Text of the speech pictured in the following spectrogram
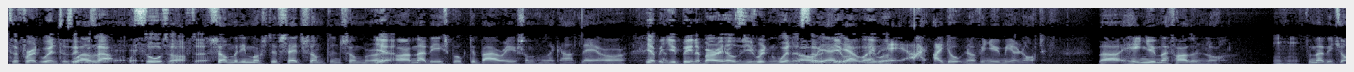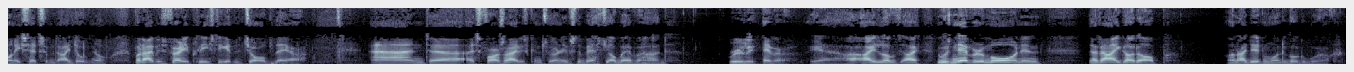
to Fred Winters? It was that sought after. Somebody must have said something somewhere, Yeah. or maybe he spoke to Barry or something like that there. Or Yeah, but you'd been at Barry Hills, you'd ridden winners. oh so yeah, you yeah. Were, well, you were, eh, I, I don't know if he knew me or not, but he knew my father-in-law. Mm-hmm. So maybe Johnny said something. I don't know, but I was very pleased to get the job there. And uh, as far as I was concerned, it was the best job I ever had, really. ever. Yeah, I, I loved. I there was never a morning that I got up and I didn't want to go to work.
